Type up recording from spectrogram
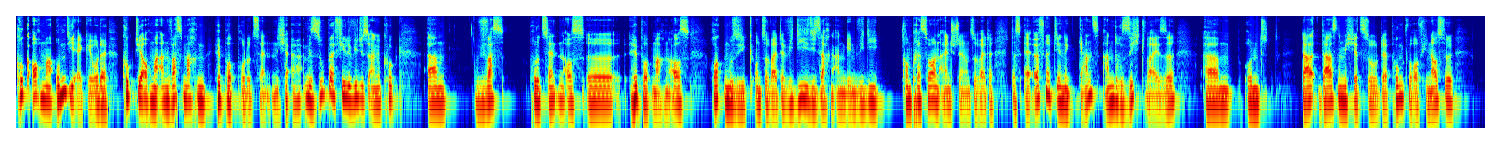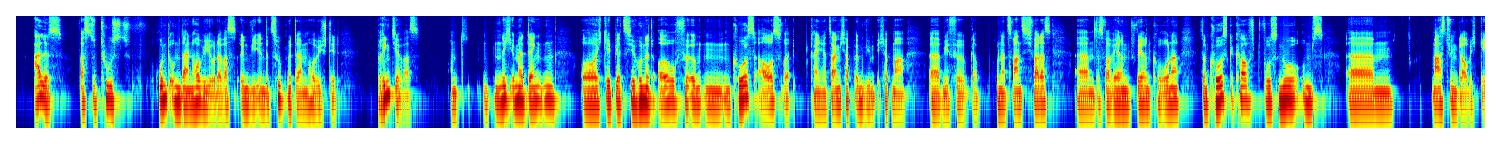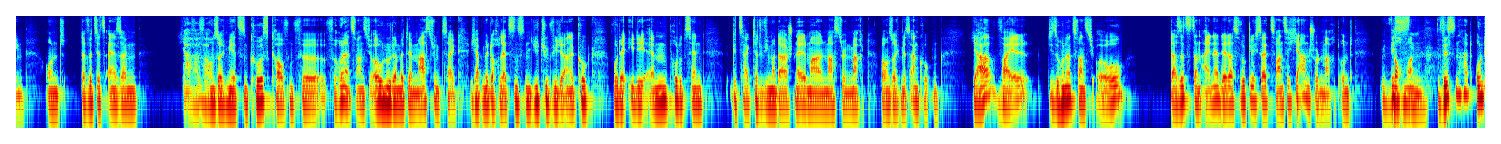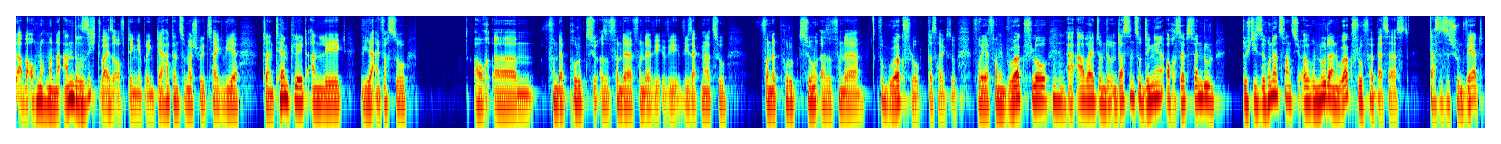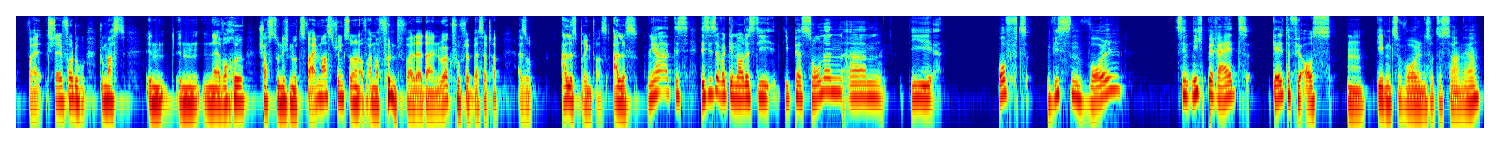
guck auch mal um die Ecke oder guck dir auch mal an, was machen Hip-Hop-Produzenten. Ich habe mir super viele Videos angeguckt, ähm, was Produzenten aus äh, Hip-Hop machen, aus Rockmusik und so weiter, wie die die Sachen angehen, wie die Kompressoren einstellen und so weiter. Das eröffnet dir eine ganz andere Sichtweise. Ähm, und da, da ist nämlich jetzt so der Punkt, worauf ich hinaus will. Alles, was du tust rund um dein Hobby oder was irgendwie in Bezug mit deinem Hobby steht, bringt dir was. Und nicht immer denken, oh, ich gebe jetzt hier 100 Euro für irgendeinen Kurs aus. Weil, kann ich jetzt sagen, ich habe irgendwie, ich habe mal äh, mir für, glaube 120 war das, ähm, das war während, während Corona, so einen Kurs gekauft, wo es nur ums, ähm, Mastering, glaube ich, ging. Und da wird jetzt einer sagen, ja, warum soll ich mir jetzt einen Kurs kaufen für, für 120 Euro, nur damit der Mastering zeigt? Ich habe mir doch letztens ein YouTube-Video angeguckt, wo der EDM-Produzent gezeigt hat, wie man da schnell mal ein Mastering macht. Warum soll ich mir das angucken? Ja, weil diese 120 Euro, da sitzt dann einer, der das wirklich seit 20 Jahren schon macht und Wissen. nochmal Wissen hat und aber auch nochmal eine andere Sichtweise auf Dinge bringt. Der hat dann zum Beispiel gezeigt, wie er sein Template anlegt, wie er einfach so auch ähm, von der Produktion, also von der, von der, wie, wie, wie sagt man dazu, von der Produktion, also von der, vom Workflow, das habe ich so, wo er vom Workflow Mhm. erarbeitet und, und das sind so Dinge, auch selbst wenn du durch diese 120 Euro nur deinen Workflow verbesserst, das ist es schon wert. Weil stell dir vor, du, du machst in, in einer Woche, schaffst du nicht nur zwei Masterings, sondern auf einmal fünf, weil der deinen Workflow verbessert hat. Also alles bringt was, alles. Ja, das, das ist aber genau das. Die, die Personen, ähm, die oft wissen wollen, sind nicht bereit, Geld dafür ausgeben Mhm. zu wollen, sozusagen. Ja?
